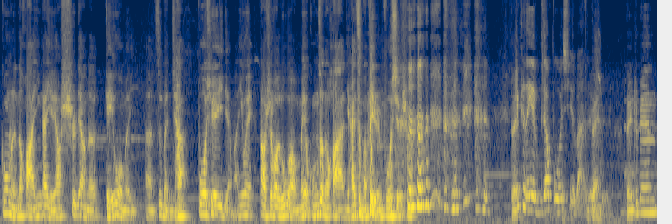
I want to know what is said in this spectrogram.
工人的话，应该也要适量的给我们呃资本家 剥削一点嘛，因为到时候如果没有工作的话，你还怎么被人剥削是吧？对。这可能也不叫剥削吧，就是。对对，这边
